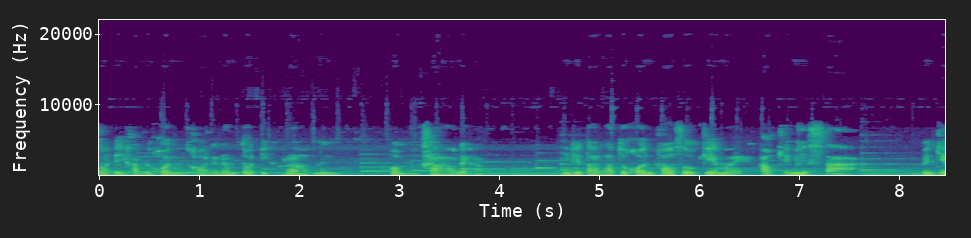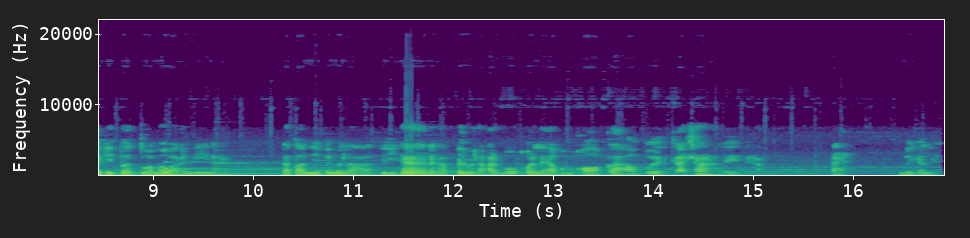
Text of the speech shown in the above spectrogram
สวัสดีครับทุกคนขอแนะนำตัวอีกรอบหนึ่ง ผมข้าวนะครับ ยินดีต้อนรับทุกคนเข้าสู่เกมใหม่ Alchemy Star เป็นเกมที่เปิดตัวเมื่อวานนี้นะครับและตอนนี้เป็นเวลาตีห้านะครับ เป็นเวลาอันโมงคลแล้วผมขอกล่าวเปิดกาชาเลยนะครับไปด้วยกันเลย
